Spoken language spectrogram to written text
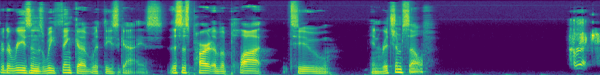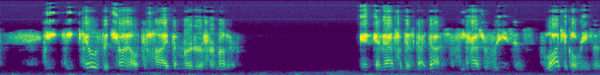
for the reasons we think of with these guys. This is part of a plot to enrich himself. Correct. He, he kills the child to hide the murder of her mother. And, and that's what this guy does. He has reasons, logical reasons.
